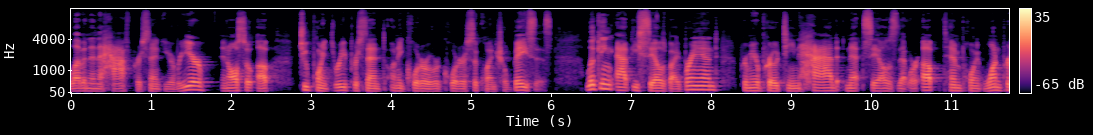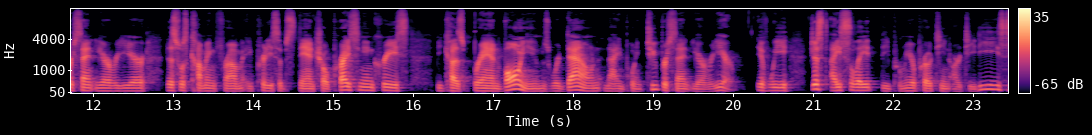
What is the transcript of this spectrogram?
11.5% year over year and also up 2.3% on a quarter over quarter sequential basis. Looking at the sales by brand, Premier Protein had net sales that were up 10.1% year over year. This was coming from a pretty substantial pricing increase because brand volumes were down 9.2% year over year. If we just isolate the Premier Protein RTDs,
